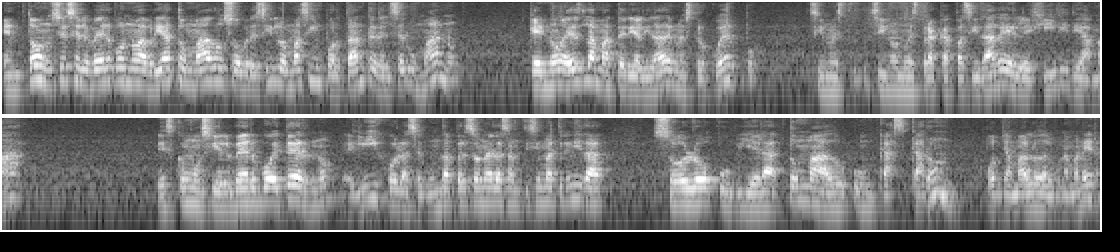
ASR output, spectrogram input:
entonces el verbo no habría tomado sobre sí lo más importante del ser humano, que no es la materialidad de nuestro cuerpo, sino, nuestra capacidad de elegir y de amar. Es como si el verbo eterno, el Hijo, la segunda persona de la Santísima Trinidad, solo hubiera tomado un cascarón, por llamarlo de alguna manera.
